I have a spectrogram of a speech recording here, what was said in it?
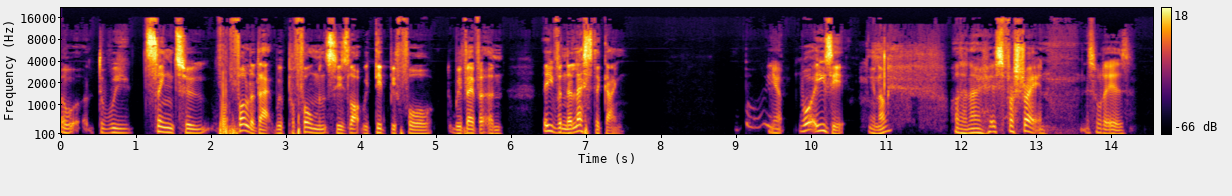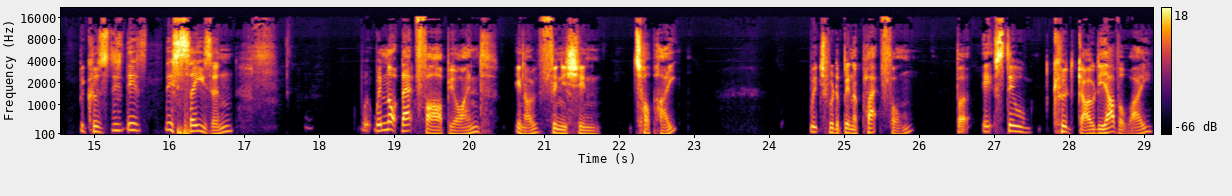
uh, do we seem to follow that with performances like we did before with Everton, even the Leicester game? Yep. What is it, you know? I don't know. It's frustrating. It's what it is. because this this, this season we're not that far behind. You know, finishing top eight, which would have been a platform, but it still could go the other way,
